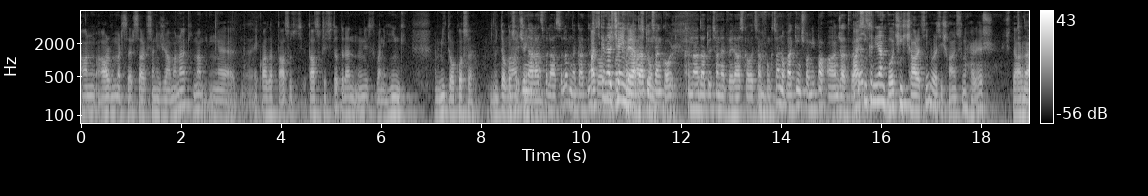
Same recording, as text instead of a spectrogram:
արվում էր Սերժ Սարգսյանի ժամանակ հիմա ը, 2018 18-ից հետո դրա նույնիսկ բանի 5 մի տոկոսը տոկոսը չէին Մարգինալացվել ասելով նկատնես Այսինքն էլ չէին վերահսկում։ քննադատության այդ վերահսկողության ֆունկցիան ուղղակի ինչ որ մի բան անջատվեց Այսինքն իրանք ոչինչ չարեցին, որ այս իշխանությունը հրեշ Չդառնա։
